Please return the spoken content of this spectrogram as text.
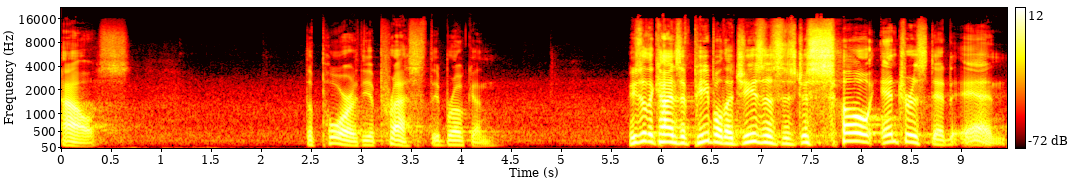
house. The poor, the oppressed, the broken. These are the kinds of people that Jesus is just so interested in.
